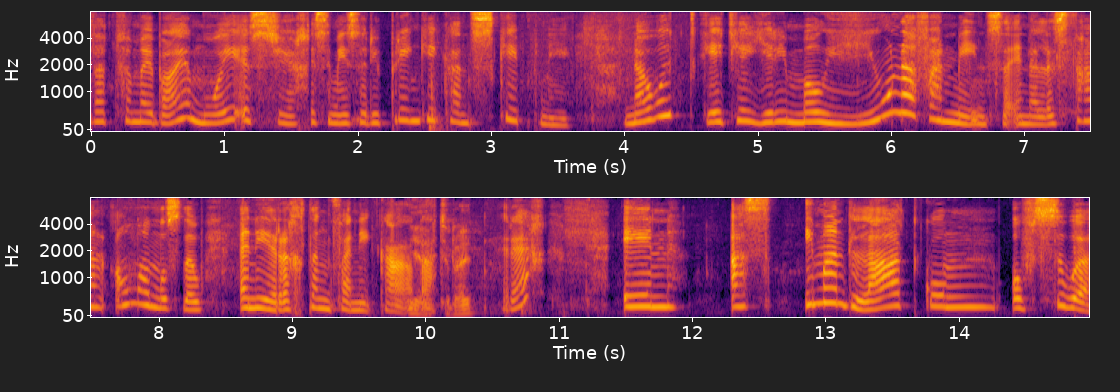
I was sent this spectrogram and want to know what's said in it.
Wat vir my baie mooi is, Sheikh, is mense nou die prentjie kan skep nie. Nou het, jy hierdie miljoene van mense en hulle staan almal mos nou in die rigting van die Kaaba. Ja, right. Reg? En as iemand laat kom of so,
